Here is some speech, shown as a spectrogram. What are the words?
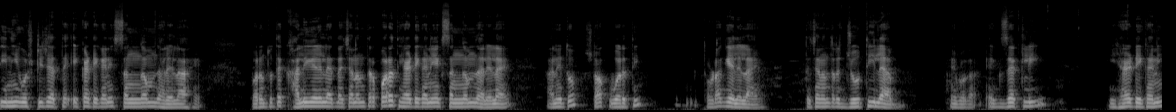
तिन्ही गोष्टी ज्या आहेत ते एका ठिकाणी संगम झालेला आहे. परंतु ते खाली गेलेलं आहे त्याच्यानंतर परत ह्या ठिकाणी एक संगम झालेला आहे आणि तो स्टॉक वरती थोडा गेलेला आहे. त्याच्यानंतर ज्योती लॅब हे बघा एक्झॅक्टली ह्या ठिकाणी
